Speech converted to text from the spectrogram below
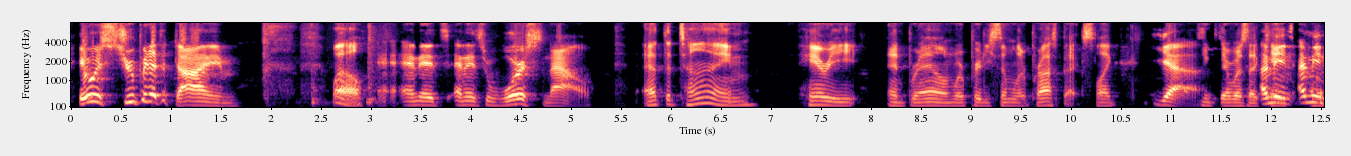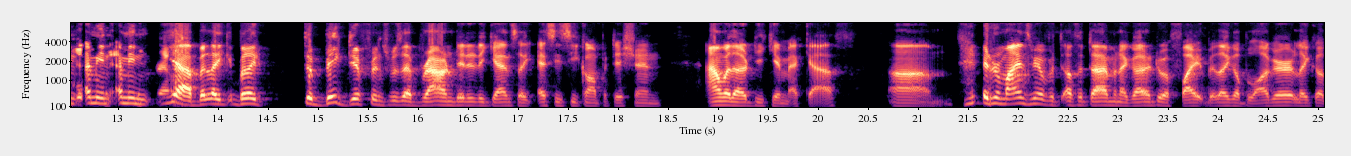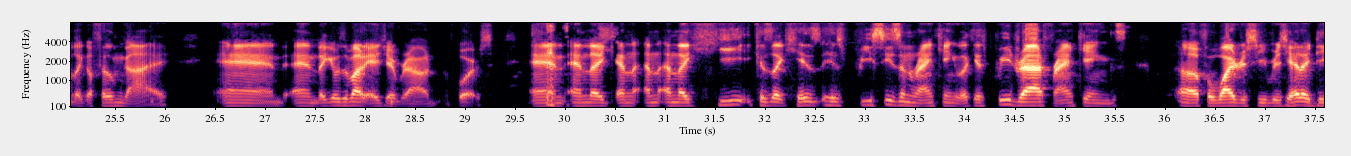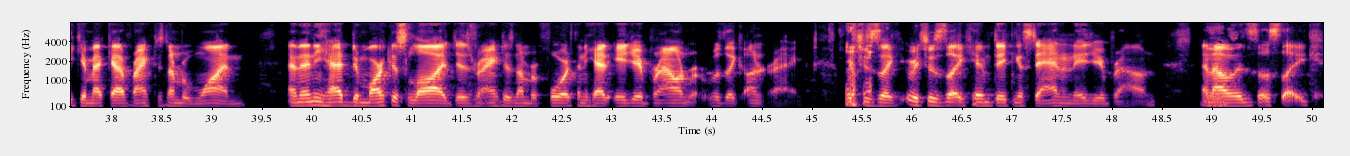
It was stupid at the time. Well, and it's and it's worse now. At the time, Harry and Brown were pretty similar prospects. Like, yeah, I think there was a. I mean, I mean, I mean, I mean, yeah, but like, but like, the big difference was that Brown did it against like SEC competition and without DK Metcalf. Um, it reminds me of, of the time when I got into a fight with like a blogger, like a like a film guy, and and like it was about AJ Brown, of course, and and like and and and like he because like his his preseason ranking, like his pre-draft rankings, uh, for wide receivers, he had like DK Metcalf ranked as number one, and then he had DaMarkus Lodge as ranked as number fourth, and he had AJ Brown was like unranked, which is like which is like him taking a stand on AJ Brown, and I was just like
